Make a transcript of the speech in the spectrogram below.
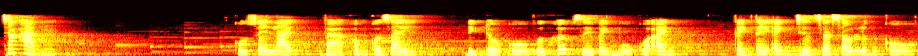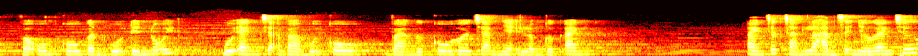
Chắc hẳn. Cô xoay lại và không có giày, đỉnh đầu cô vừa khớp dưới vành mũ của anh. Cánh tay anh trượt ra sau lưng cô và ôm cô gần gũi đến nỗi mũi anh chạm vào mũi cô và ngực cô hơi chạm nhẹ lồng ngực anh. Anh chắc chắn là hắn sẽ nhớ anh chứ.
